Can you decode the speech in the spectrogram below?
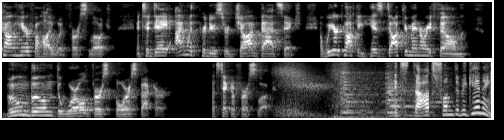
Hong here for Hollywood First Look. And today I'm with producer John Battsek, and we are talking his documentary film, Boom Boom The World vs. Boris Becker. Let's take a first look. It starts from the beginning.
